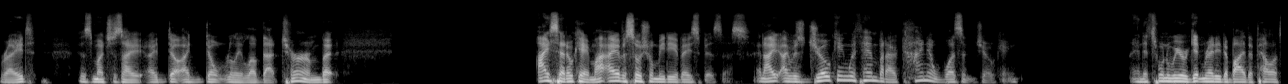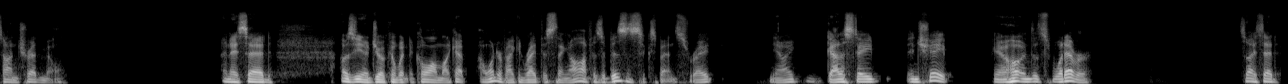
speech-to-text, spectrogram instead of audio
right? As much as I I don't I don't really love that term, but I said, okay, my, I have a social media based business. And I, I was joking with him, but I kind of wasn't joking. And it's when we were getting ready to buy the Peloton treadmill. And I said, I was, you know, joking with Nicole. I'm like, I, I wonder if I can write this thing off as a business expense, right? you know, I got to stay in shape, you know, and it's whatever. So I said,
